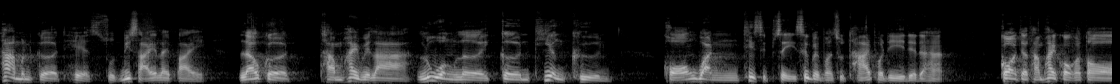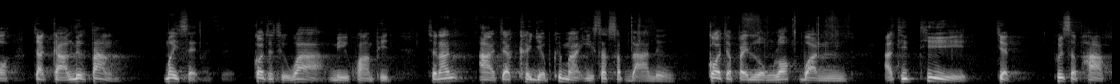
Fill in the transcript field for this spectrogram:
ถ้ามันเกิดเหตุสุดวิสัยอะไรไป แล้วเกิดทำให้เวลาล่วงเลยเกินเที่ยงคืนของวันที่ 14 ซึ่งเป็นวันสุดท้ายพอดีเนี่ยนะฮะ ก็จะทำให้กกตจัดการเลือกตั้งไม่เสร็จไม่เสร็จ ก็จะถือว่ามีความผิด ฉะนั้นอาจจะขยับขึ้นมาอีกสักสัปดาห์หนึ่ง ก็จะไปลงล็อกวันอาทิตย์ที่ 7 พฤษภาค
